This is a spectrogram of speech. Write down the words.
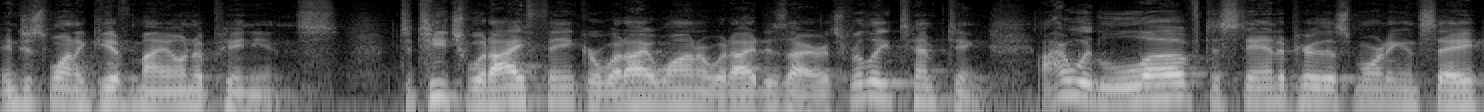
and just want to give my own opinions, to teach what I think or what I want or what I desire. It's really tempting. I would love to stand up here this morning and say,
